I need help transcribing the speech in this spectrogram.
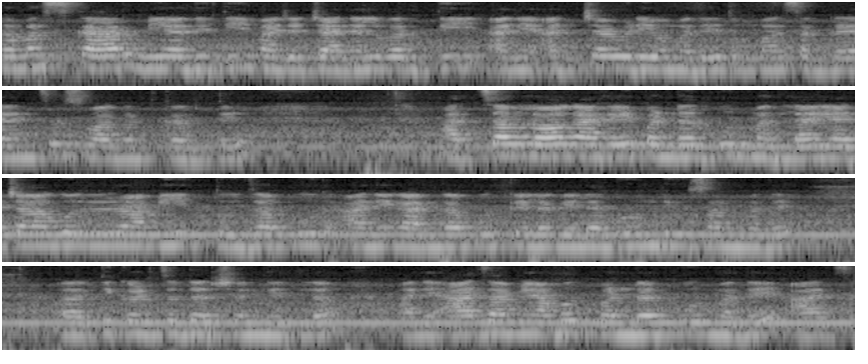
नमस्कार मी अदिती माझ्या चॅनलवरती आणि आजच्या व्हिडिओमध्ये तुम्हा सगळ्यांचं स्वागत करते. आजचा व्लॉग आहे पंढरपूरमधला. याच्या अगोदर आम्ही तुळजापूर आणि गाणगापूर केलं गेल्या दोन दिवसांमध्ये. तिकडचं दर्शन घेतलं आणि आज आम्ही आहोत पंढरपूरमध्ये. आज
